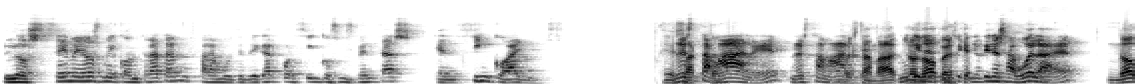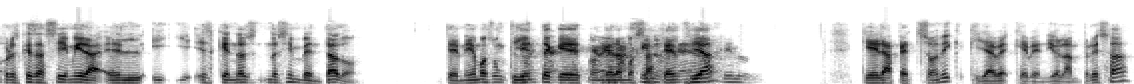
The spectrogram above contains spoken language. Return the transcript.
Los CMOs me contratan para multiplicar por 5 sus ventas en 5 años. No está mal, ¿eh? No está mal. No está mal. No, no, pero es que... no tienes abuela, ¿eh? No, pero es que es así, mira, el, es que no es, inventado. Teníamos un cliente que cuando éramos agencia, que era Petsonic, que ya que vendió la empresa,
